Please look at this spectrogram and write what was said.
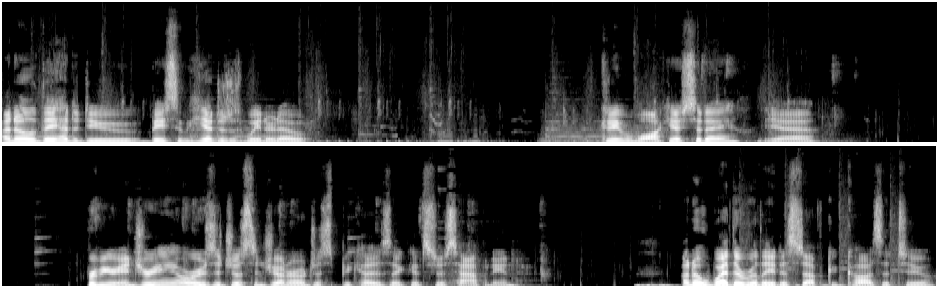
I know they had to do, basically he had to just wait it out. Couldn't even walk yesterday? Yeah. From your injury, or is it just in general just because like it's just happening? I know weather related stuff could cause it too.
